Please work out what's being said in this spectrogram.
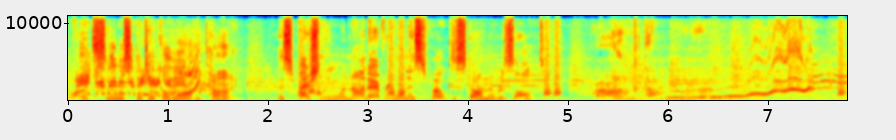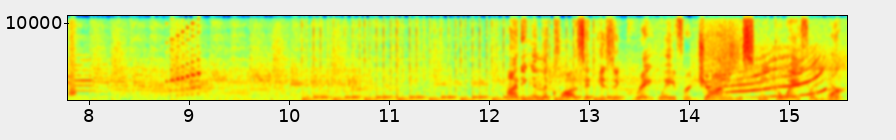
It seems to take a long time, especially when not everyone is focused on the result. Hiding in the closet is a great way for Johnny to sneak away from work.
